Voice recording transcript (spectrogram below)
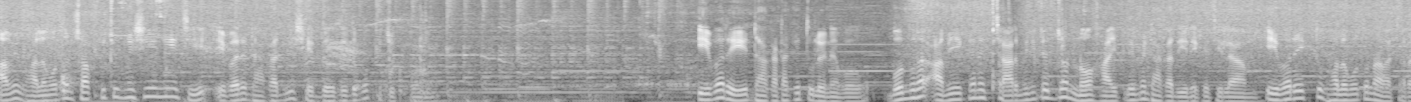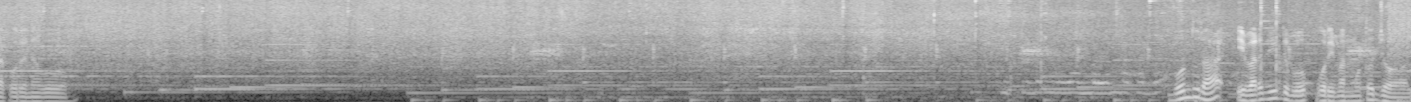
আমি ভালো মতন সবকিছু মিশিয়ে নিয়েছি, এবারে ঢাকা দিয়ে সেদ্ধ হতে দেবো কিছুক্ষণ। এবারে ঢাকাটাকে তুলে নেব। বন্ধুরা, আমি এখানে চার মিনিটের জন্য হাই ফ্লেমে ঢাকা দিয়ে রেখেছিলাম। এবারে একটু ভালো মতো নাড়াচাড়া করে নেব। বন্ধুরা, এবারে দিয়ে দেবো পরিমাণ মতো জল।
